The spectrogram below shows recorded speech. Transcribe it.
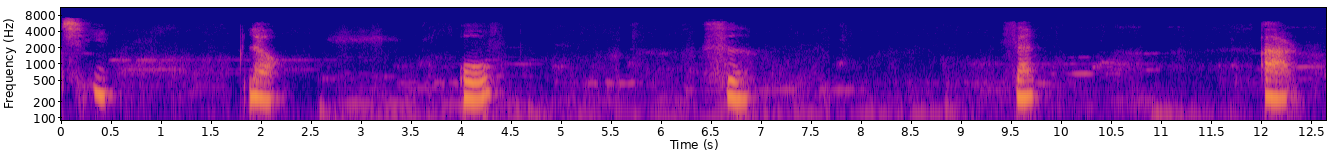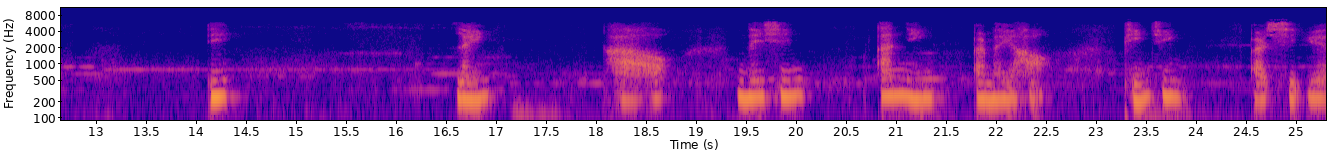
七、六。五、四、三、二、一、零。好，内心安宁而美好，平静而喜悦。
